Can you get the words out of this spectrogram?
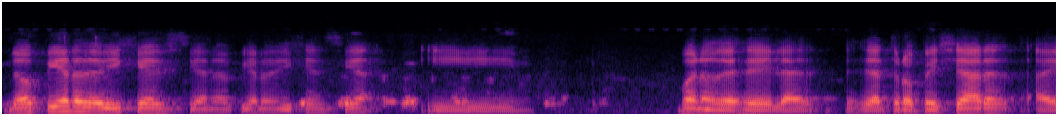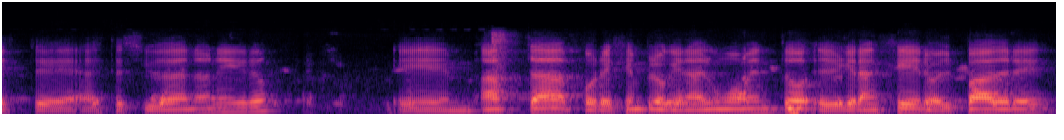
no pierde vigencia, no pierde vigencia. Y bueno, desde, desde atropellar a este, a este ciudadano negro, eh, hasta, por ejemplo, que en algún momento el granjero, el padre,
